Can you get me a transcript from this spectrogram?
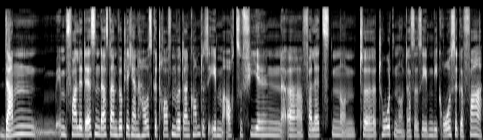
dann im Falle dessen, dass dann wirklich ein Haus getroffen wird, dann kommt es eben auch zu vielen äh, Verletzten und äh, Toten und das ist eben die große Gefahr.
